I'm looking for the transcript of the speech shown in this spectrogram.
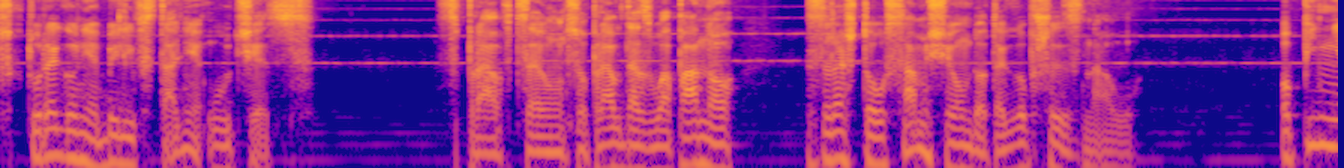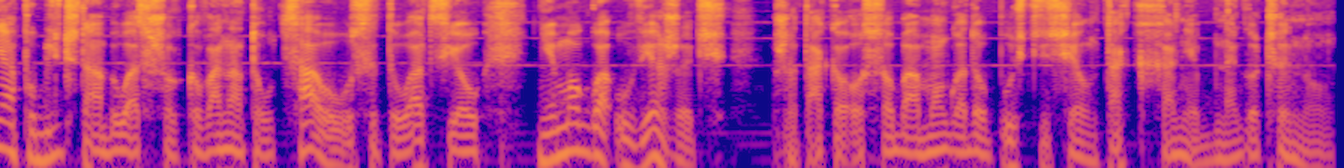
z którego nie byli w stanie uciec. Sprawcę, co prawda, złapano, zresztą sam się do tego przyznał. Opinia publiczna była zszokowana tą całą sytuacją, nie mogła uwierzyć, że taka osoba mogła dopuścić się tak haniebnego czynu.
